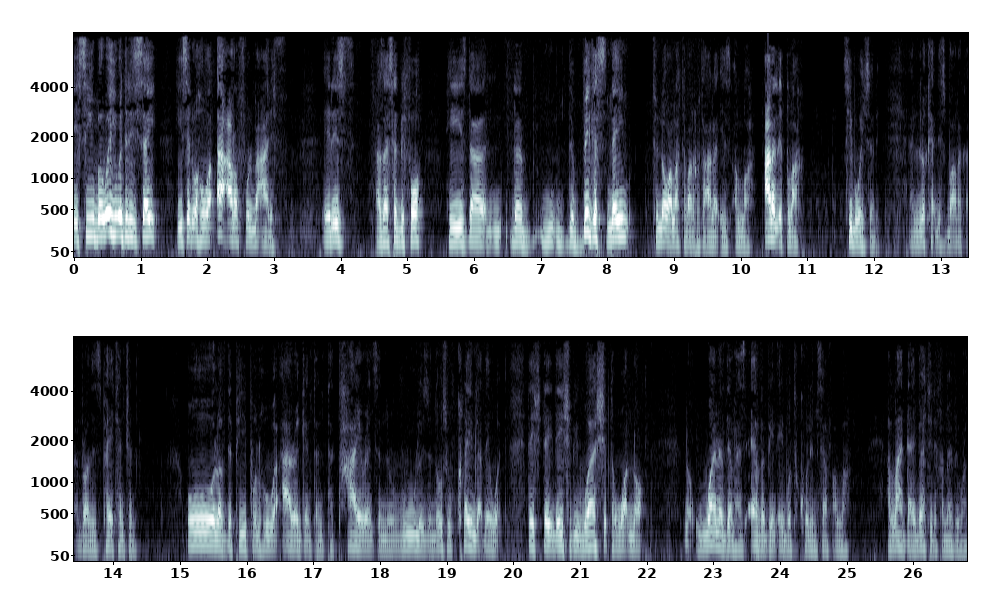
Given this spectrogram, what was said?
Sibawayhi what did he say he said وهو أعرف المعارف it is, as I said before, he is the, the, the biggest name to know Allah Tabaraka Ta'ala is Allah. al-Itlaq. See what he said. And look at this, barakah, brothers, pay attention. All of the people who were arrogant and tyrants and the rulers and those who claimed that they, were, they, should, they, they should be worshipped and whatnot, not one of them has ever been able to call himself Allah. Allah diverted it from everyone.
